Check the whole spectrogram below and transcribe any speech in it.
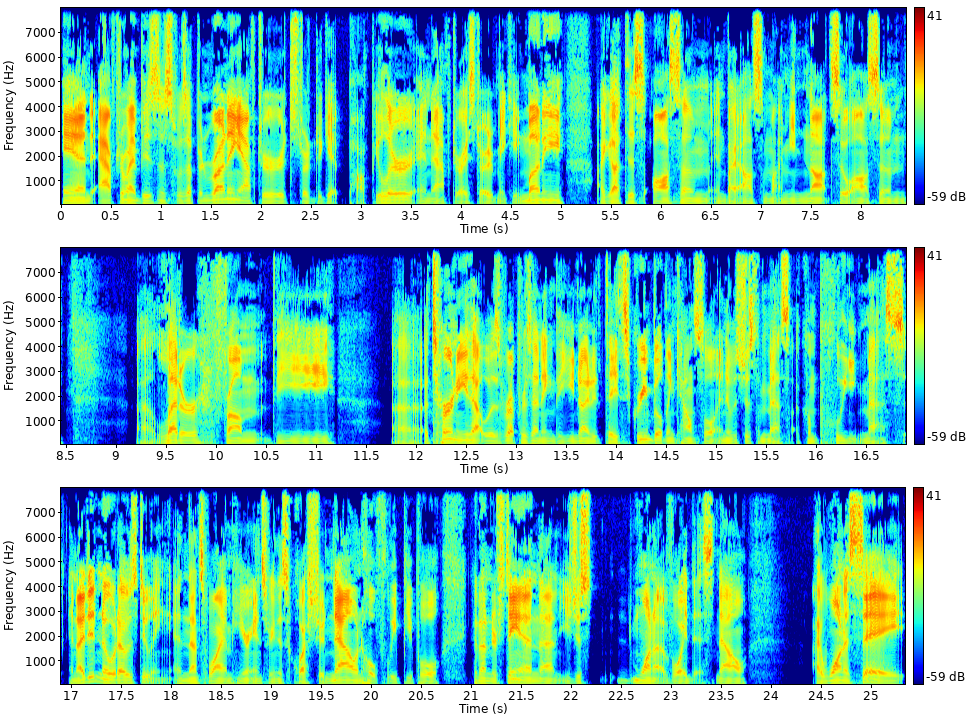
And after my business was up and running, after it started to get popular, and after I started making money, I got this awesome, and by awesome, I mean not so awesome, uh, letter from the uh, attorney that was representing the United States Green Building Council, and it was just a mess, a complete mess. And I didn't know what I was doing. And that's why I'm here answering this question now. And hopefully, people can understand that you just want to avoid this. Now, I want to say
